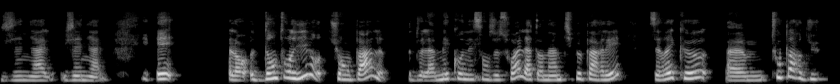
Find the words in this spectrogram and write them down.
Génial, génial. Et alors, dans ton livre, tu en parles de la méconnaissance de soi. Là, tu en as un petit peu parlé. C'est vrai que tout part du,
